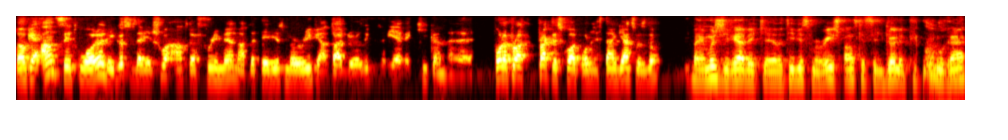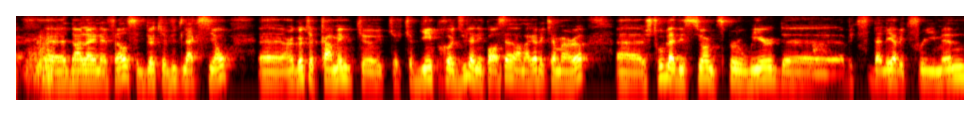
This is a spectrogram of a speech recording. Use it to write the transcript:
Donc, euh, entre ces trois-là, les gars, si vous avez le choix entre Freeman, entre Latavius Murray et entre Todd Gurley, vous iriez avec qui comme euh, pour le practice squad pour l'instant? Gas, vas-y. Ben, moi, j'irais avec euh, Latavius Murray. Je pense que c'est le gars le plus courant euh, dans la NFL. C'est le gars qui a vu de l'action. Euh, un gars qui a quand même qui a, qui a- qui a bien produit l'année passée en arrière de Camara. Euh, je trouve la décision un petit peu weird euh, avec- d'aller avec Freeman.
